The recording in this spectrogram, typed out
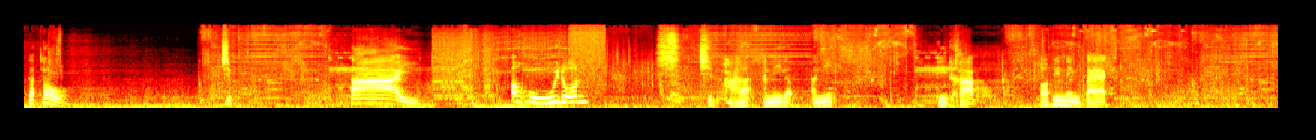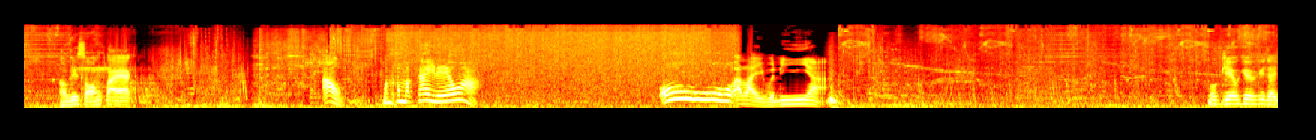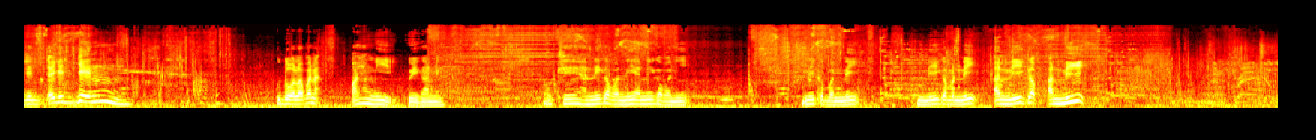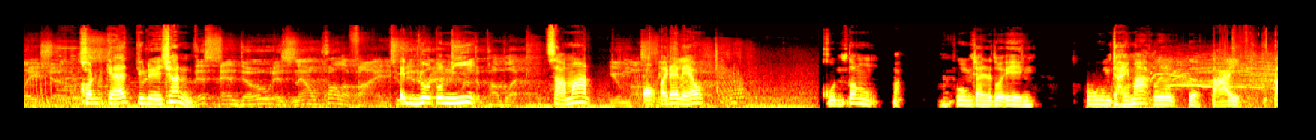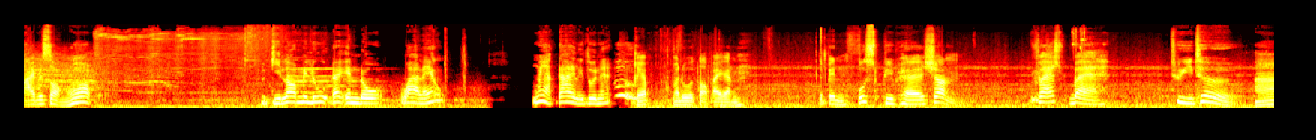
กระโถจิบตาย โอ้โหโดน ชิบหายละ อันนี้กับอันนี้ ผิดครับ รอบที่หนึ่งแตก รอบที่สองแตก เอ้า มันเข้ามาใกล้แล้วอะ โอ้ อะไรวะเนี่ย โอเค โอเค โอเค ใจเย็น ใจเย็นย็นกูโดนแล้วปะเนี่ยอ๋อยังมีอีกอีกอันหนึ่งโอเค อันนี้กับอันนี้ อันนี้กับอันนี้นนี้กับอันนี้ อันนี้กับอันนี้ อันนี้กับอันนี้ Congratulations. congratulation This endo is now qualified to Endo interact ตัวนี้ with the public. สามารถ You must ออกไปได้แล้ว คุณต้องภูมิใจในตัวเอง ภูมิใจมากเลยเกือบตาย ตายไปสองรอบเมื่อกี่รอบไม่รู้ได้เอนโดว่าแล้ว ไม่อยากได้เลยตัวเนี้ยครับมาดูต่อไปกัน จะเป็น food preparation flashback Twitter อ่า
